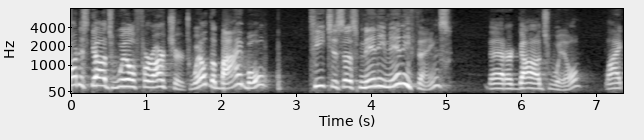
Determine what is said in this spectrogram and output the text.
What is God's will for our church? Well, the Bible teaches us many, many things that are God's will, like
